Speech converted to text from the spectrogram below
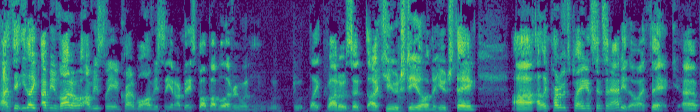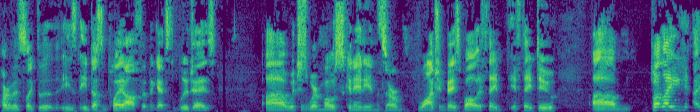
I think, like, I mean, Votto obviously incredible. Obviously, in our baseball bubble, everyone like Votto's a, a huge deal and a huge thing. Uh, I like part of it's playing in Cincinnati, though. I think uh, part of it's like the he's he doesn't play often against the Blue Jays, uh, which is where most Canadians are watching baseball if they if they do. Um, but like I,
